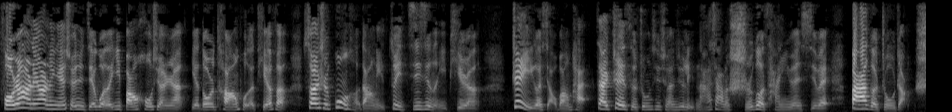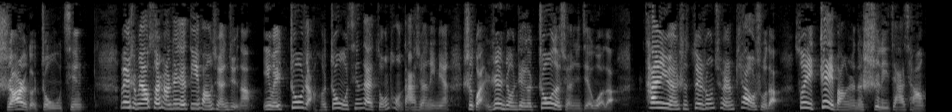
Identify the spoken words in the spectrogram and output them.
否认2020年选举结果的一帮候选人，也都是特朗普的铁粉，算是共和党里最激进的一批人。这一个小帮派在这次中期选举里拿下了十个参议院席位、八个州长、十二个州务卿。为什么要算上这些地方选举呢？因为州长和州务卿在总统大选里面是管认证这个州的选举结果的，参议院是最终确认票数的，所以这帮人的势力加强。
